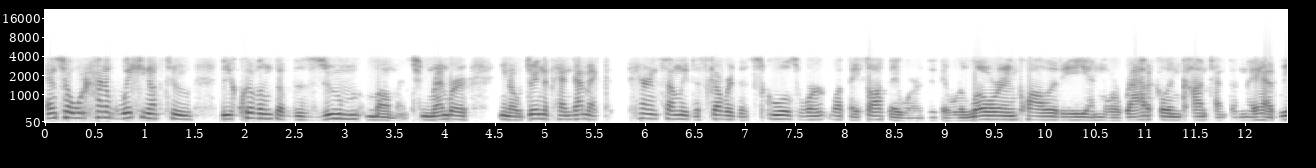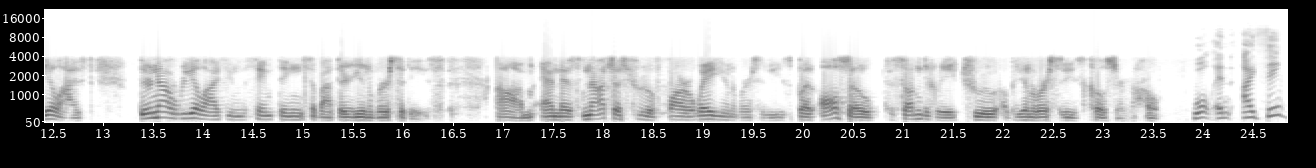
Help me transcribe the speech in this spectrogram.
And so we're kind of waking up to the equivalent of the Zoom moment. Remember, you know, during the pandemic, parents suddenly discovered that schools weren't what they thought they were, that they were lower in quality and more radical in content than they had realized. They're now realizing the same things about their universities. Um, and that's not just true of faraway universities, but also to some degree true of universities closer to home. Well, and I think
